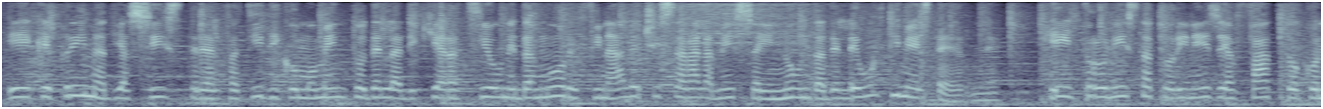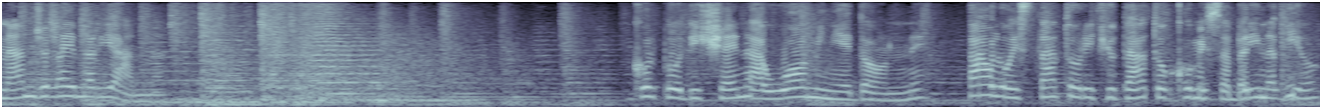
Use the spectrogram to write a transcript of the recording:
e che prima di assistere al fatidico momento della dichiarazione d'amore finale ci sarà la messa in onda delle ultime esterne, che il tronista torinese ha fatto con Angela e Marianna. Colpo di scena a uomini e donne, Paolo è stato rifiutato come Sabrina Ghio?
